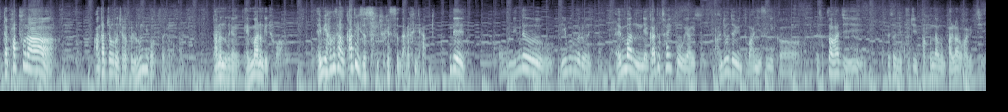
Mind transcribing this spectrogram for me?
일단 파푸나 안타 쪽으로는 제가 별로 흥미가 없어요. 나는 그냥 M 많은 게 좋아 M이 항상 가득 있었으면 좋겠어 나는 그냥. 근데 어, 린드 입으면은 M만 그냥 가득 차 있고 그냥 안 좋은 점이 또 많이 있으니까 속상하지. 그래서 이제 굳이 바꾼다면 발라로 가겠지.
